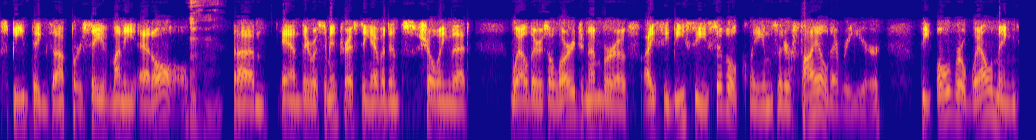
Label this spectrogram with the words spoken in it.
speed things up or save money at all. Mm-hmm. Um, and there was some interesting evidence showing that while there's a large number of ICBC civil claims that are filed every year, the overwhelming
